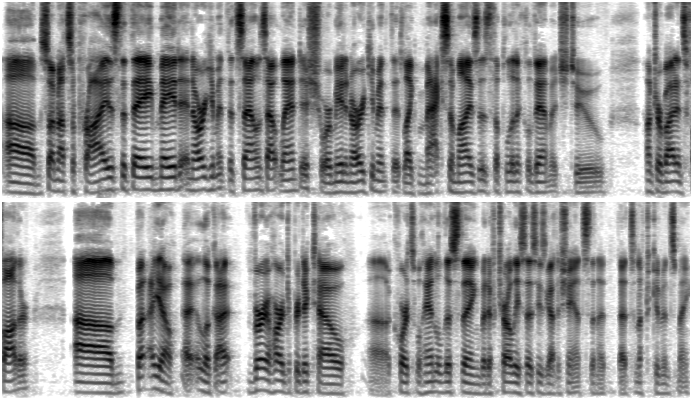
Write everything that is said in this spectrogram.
Um, so I'm not surprised that they made an argument that sounds outlandish or made an argument that like maximizes the political damage to Hunter Biden's father. Um, but you know, uh, look, I, very hard to predict how uh, courts will handle this thing. But if Charlie says he's got a chance, then it, that's enough to convince me.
